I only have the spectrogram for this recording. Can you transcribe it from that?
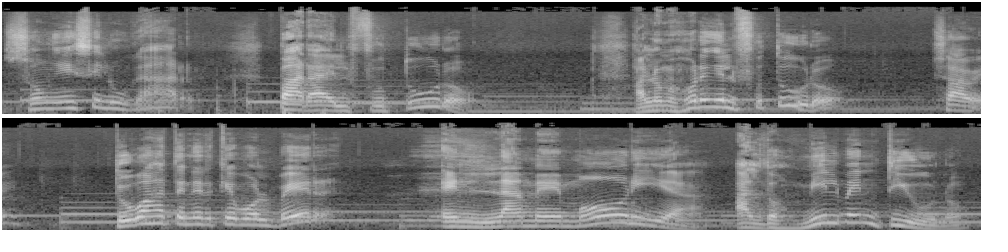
son ese lugar para el futuro. A lo mejor en el futuro, ¿sabes? Tú vas a tener que volver en la memoria al 2021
